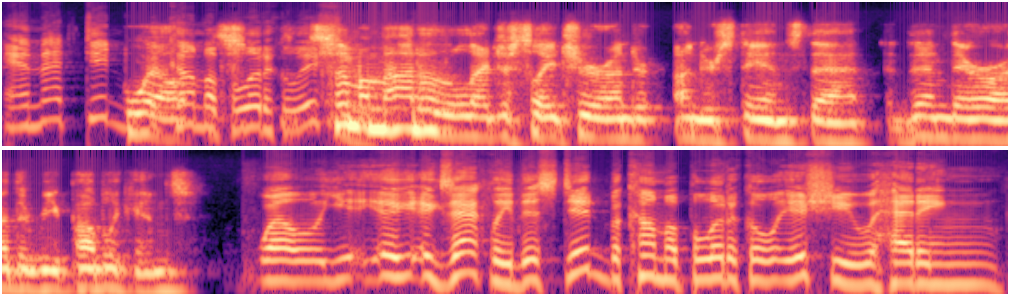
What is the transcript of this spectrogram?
And that did well, become a political issue. some amount of the legislature under, understands that. Then there are the republicans well exactly. This did become a political issue heading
